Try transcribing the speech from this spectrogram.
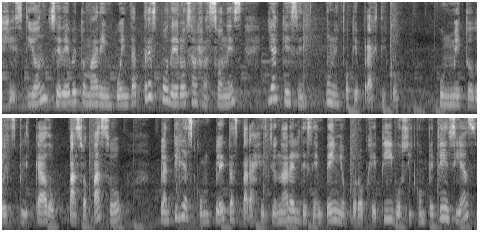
gestión se debe tomar en cuenta tres poderosas razones ya que es un enfoque práctico, un método explicado paso a paso, plantillas completas para gestionar el desempeño por objetivos y competencias,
